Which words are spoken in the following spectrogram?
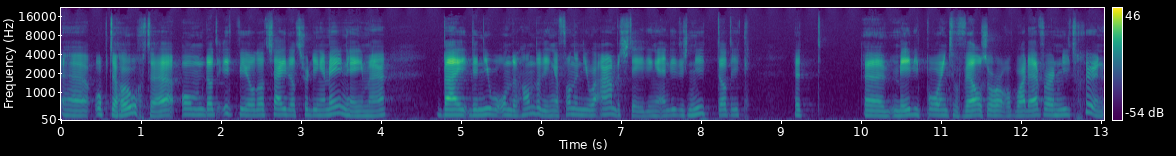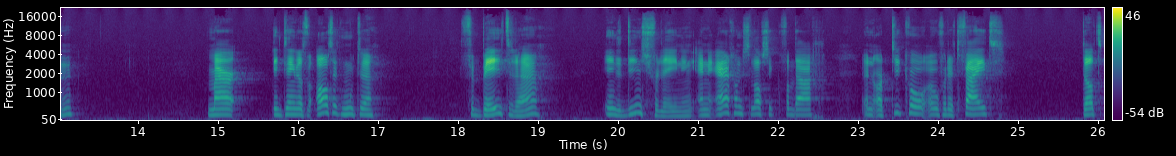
uh, op de hoogte, omdat ik wil dat zij dat soort dingen meenemen bij de nieuwe onderhandelingen van de nieuwe aanbestedingen. En dit is niet dat ik het uh, Medipoint of welzorg of whatever niet gun. Maar ik denk dat we altijd moeten verbeteren in de dienstverlening. En ergens las ik vandaag een artikel over het feit dat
